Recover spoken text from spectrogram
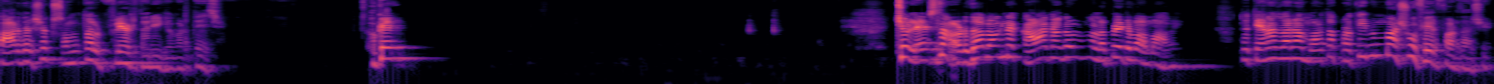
પારદર્શક સમતલ ફ્લેટ તરીકે વર્તે છે. ઓકે જો લેન્સના અડધા ભાગને કાળા કાગળમાં લપેટવામાં આવે, તો તેના દ્વારા મળતા પ્રતિબિંબમાં શું ફેરફાર થશે?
